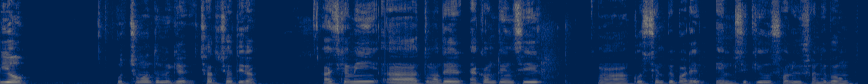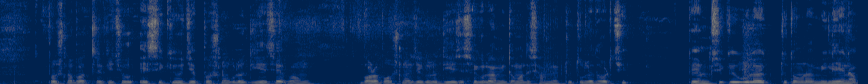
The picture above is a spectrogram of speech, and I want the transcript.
প্রিয় উচ্চ মাধ্যমিকের ছাত্রছাত্রীরা, আজকে আমি তোমাদের অ্যাকাউন্টেন্সির কোশ্চেন পেপারের এমসিকিউ সলিউশন এবং প্রশ্নপত্রের কিছু এসিকিউ যে প্রশ্নগুলো দিয়েছে এবং বড় প্রশ্ন যেগুলো দিয়েছে সেগুলো আমি তোমাদের সামনে একটু তুলে ধরছি। তো এমসিকিউগুলো একটু তোমরা মিলিয়ে নাও।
